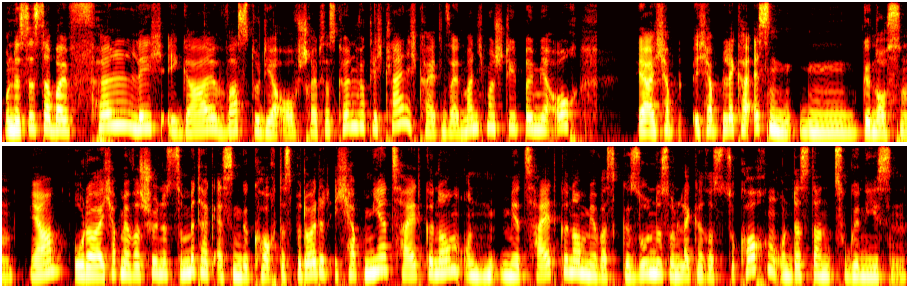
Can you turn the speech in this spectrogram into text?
Und es ist dabei völlig egal, was du dir aufschreibst. Das können wirklich Kleinigkeiten sein. Manchmal steht bei mir auch ja, ich habe ich hab lecker Essen mm, genossen, ja, oder ich habe mir was Schönes zum Mittagessen gekocht. Das bedeutet, ich habe mir Zeit genommen und mir Zeit genommen, mir was Gesundes und Leckeres zu kochen und das dann zu genießen.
